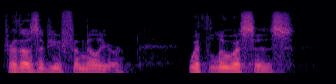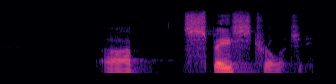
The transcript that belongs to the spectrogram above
For those of you familiar with Lewis's uh, space trilogy.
